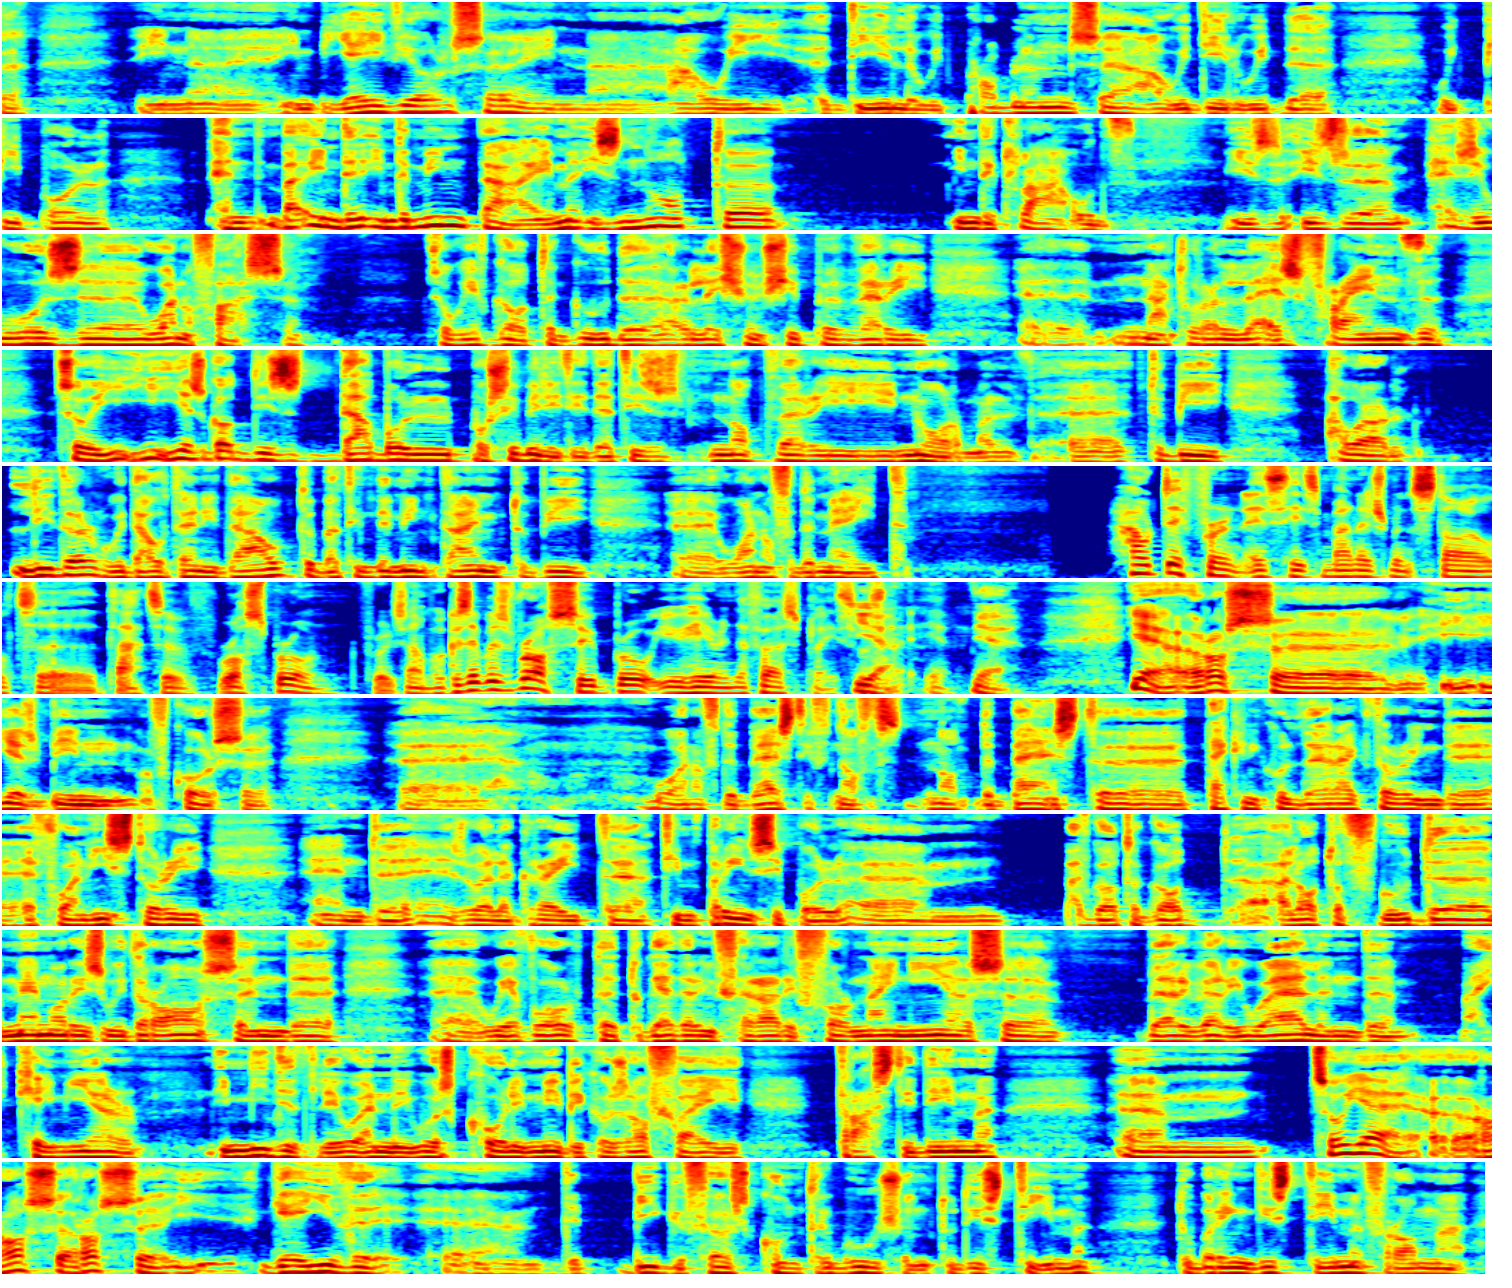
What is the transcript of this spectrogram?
in uh, in behaviors, in uh, how we deal with problems, how we deal with with people, and but in the in the meantime, is not uh, in the clouds. Is is uh, as he was uh, one of us. So we've got a good relationship, very natural as friends. So he, has got this double possibility that is not very normal uh, to be our leader without any doubt, but in the meantime to be uh, one of the mate. How different is his management style to that of Ross Brawn, for example? Because it was Ross who brought you here in the first place, yeah, yeah, yeah, yeah, Ross, uh, he, has been, of course, uh, uh, one of the best, if not not the best, uh, technical director in the F1 history, and uh, as well a great team principal. Um, I've got a, got a lot of good uh, memories with Ross, and uh, uh, we have worked together in Ferrari for nine years, very very well. And I came here immediately when he was calling me because of I trusted him. Um, so yeah, Ross Ross gave uh, the big first contribution to this team to bring this team from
